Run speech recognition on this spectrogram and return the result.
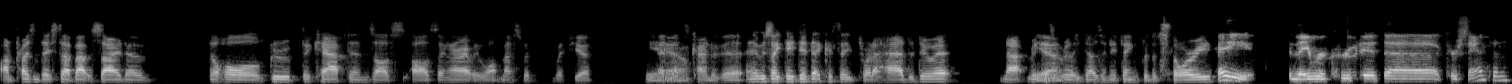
on present day stuff outside of the whole group, the captains all all saying, "All right, we won't mess with with you." and Yeah. that's kind of it. And it was like they did that because they sort of had to do it, not because Yeah. it really does anything for the story. Hey, they recruited uh Krrsantan.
